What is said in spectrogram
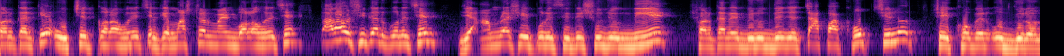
সরকারকে উচ্ছেদ করা হয়েছে মাস্টার মাইন্ড বলা হয়েছে, তারাও স্বীকার করেছেন যে আমরা সেই পরিস্থিতির সুযোগ নিয়ে সরকারের বিরুদ্ধে যে চাপা ক্ষোভ ছিল, সেই ক্ষোভের উদ্গীরণ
